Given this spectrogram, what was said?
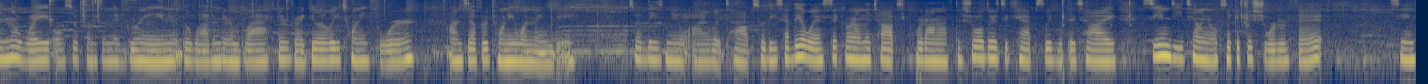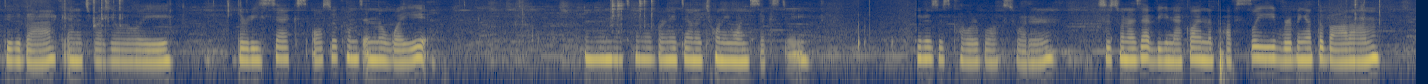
And the white also comes in the green, the lavender and black. They're regularly 24 on sale for 21.90. So have these new eyelet tops. So these have the elastic around the tops. You put on off the shoulders, the cap sleeve with the tie. Seam detailing, it looks like it's a shorter fit. Seam through the back, and it's regularly 36. Also comes in the white. And that's going to bring it down to 21.60. What is this color block sweater? So this one has that V neckline, the puff sleeve, ribbing at the bottom,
